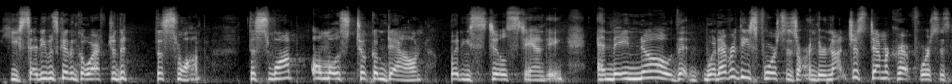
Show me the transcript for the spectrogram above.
He said he was going to go after the, the swamp the swamp almost took him down, but he's still standing. And they know that whatever these forces are, and they're not just Democrat forces,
